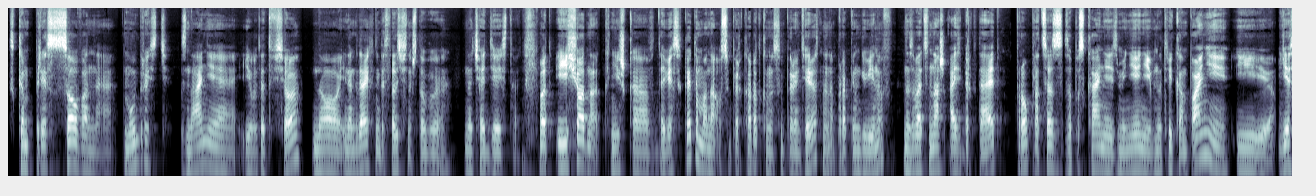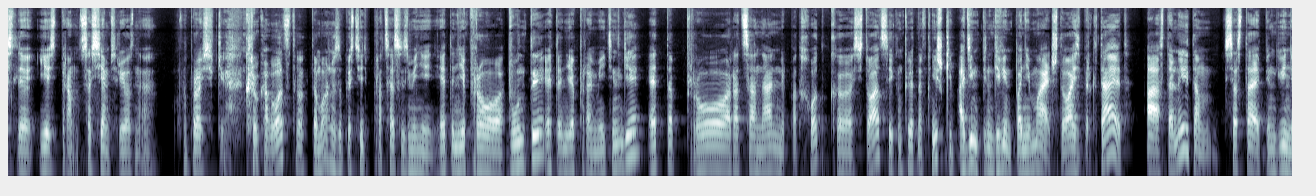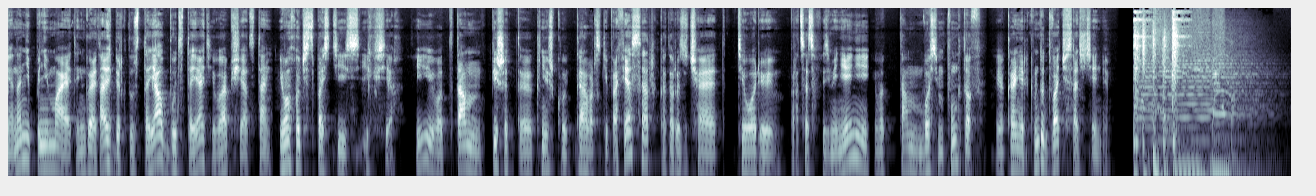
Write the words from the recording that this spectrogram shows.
скомпрессованная мудрость, знания и вот это все, но иногда их недостаточно, чтобы начать действовать. Вот, и еще одна книжка в довесок к этому, она супер короткая, но супер интересная, она про пингвинов, называется «Наш айсберг тает», про процесс запускания изменений внутри компании, и если есть прям совсем серьезная вопросики к руководству, то можно запустить процесс изменений. Это не про бунты, это не про митинги, это про рациональный подход к ситуации. Конкретно в книжке один пингвин понимает, что айсберг тает, а остальные там, вся стая пингвини, она не понимает. Они говорят, айсберг тут стоял, будет стоять и вообще отстань. И он хочет спасти их всех. И вот там пишет э, книжку гарвардский профессор, который изучает теорию процессов изменений. И вот там 8 пунктов. Я крайне рекомендую 2 часа чтения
